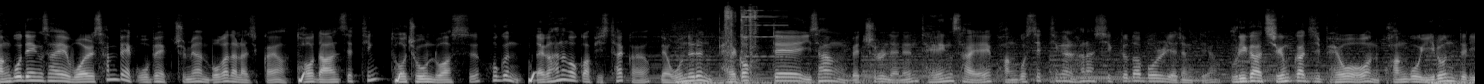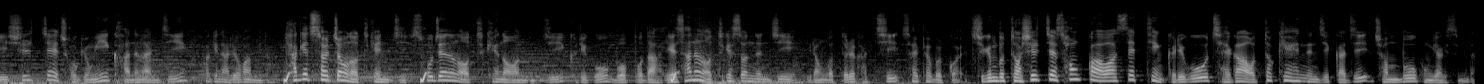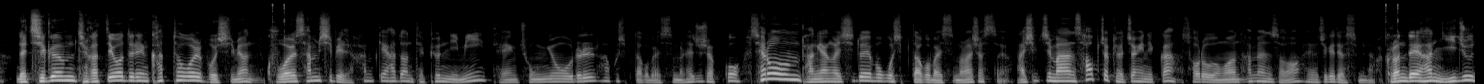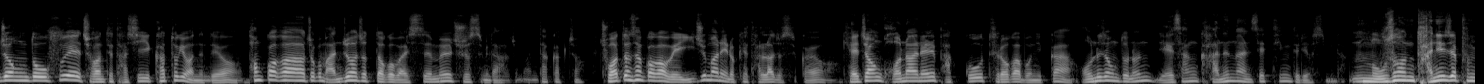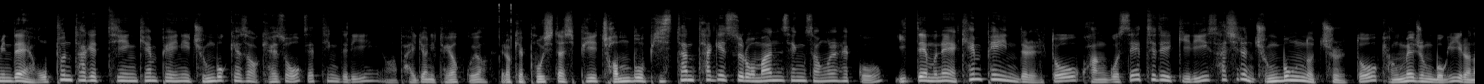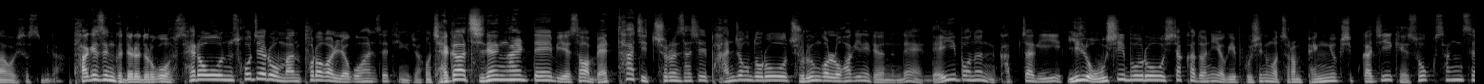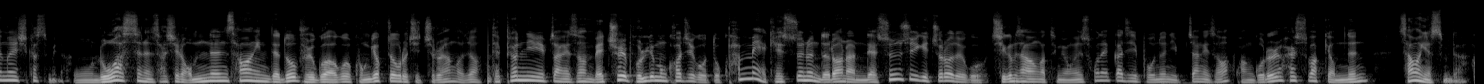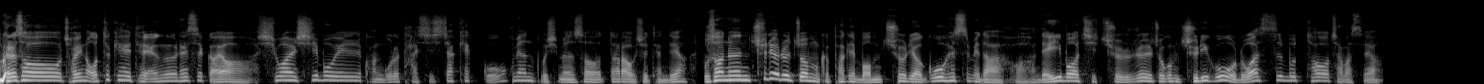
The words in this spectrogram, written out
광고 대행사에 월 300, 500 주면 뭐가 달라질까요? 더 나은 세팅? 더 좋은 로아스? 혹은 내가 하는 것과 비슷할까요? 네, 오늘은 100억대 이상 매출을 내는 대행사의 광고 세팅을 하나씩 뜯어볼 예정인데요. 우리가 지금까지 배워온 광고 이론들이 실제 적용이 가능한지 확인하려고 합니다. 타겟 설정은 어떻게 했는지, 소재는 어떻게 넣었는지, 그리고 무엇보다 예산은 어떻게 썼는지 이런 것들을 같이 살펴볼 거예요. 지금부터 실제 성과와 세팅 그리고 제가 어떻게 했는지까지 전부 공개하겠습니다. 네, 지금 제가 띄워드린 카톡을 보시면 9월 30일 함께 하던 대표님이 대행 종료를 하고 싶다고 말씀을 해주셨고 새로운 방향을 시도해보고 싶다고 말씀을 하셨어요. 아쉽지만 사업적 결정이니까 서로 응원하면서 헤어지게 되었습니다. 그런데 한 2주 정도 후에 저한테 다시 카톡이 왔는데요. 성과가 조금 안 좋아졌다고 말씀을 주셨습니다. 좀 안타깝죠. 좋았던 성과가 왜 2주 만에 이렇게 달라졌을까요? 계정 권한을 받고 들어가 보니까 어느 정도는 예상 가능한 세팅들이었습니다. 음, 우선 단일 제품인데 오픈 타겟팅 캠페인이 중복해서 계속 세팅들이 어, 발견이 되었고요. 이렇게 보시다시피 전부 비슷한 타겟으로만 생성을 했고 이 때문에 캠페인들 또 광고 세트들끼리 사실은 중복 노출 또 경매 중복이 일어나고 있었습니다. 타겟은 그대로 두고 새로운 소재로만 풀어가려고 한 세팅이죠. 뭐 제가 진행할 때에 비해서 메타 지출은 사실 반 정도로 줄은 걸로 확인이 되었는데 네이버는 갑자기 1 50으로 시작하더니 여기 보시는 것처럼 160까지 계속 상승을 시켰습니다. 오, 로아스는 사실 없는 상황인데도 불구하고 공격적으로 지출을 한 거죠. 대표님 입장에서 매출 볼륨은 커지고 또 판매 개수는 늘어나는데 순수익이 줄어들고 지금 상황 같은 경우는 손해까지 보는 입장에서 광고를 할 수밖에 없는 상황이었습니다. 그래서 저희는 어떻게 대응을 했을까요? 10월 15일 광고를 다시 시작했고 화면 보시면서 따라오실 텐데요. 우선은 출혈을 좀 급하게 멈추려고 했습니다. 어, 네이버 지출을 조금 줄이고 로아스부터 잡았어요.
